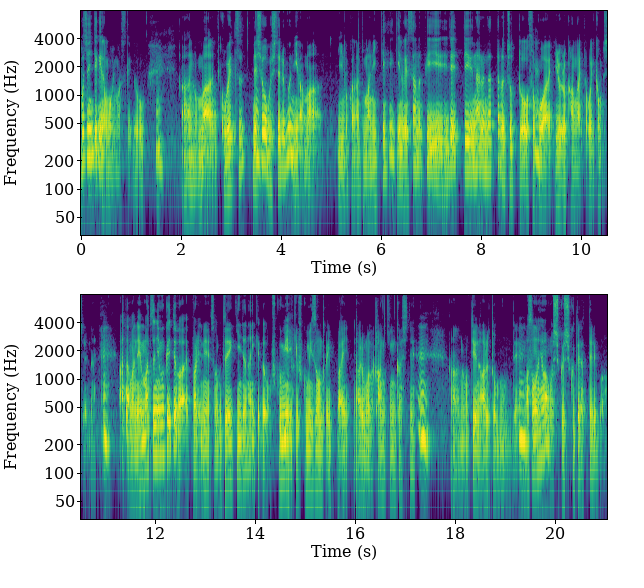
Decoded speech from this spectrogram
個人的には思いますけど、あのまあ個別で勝負してる分にはまあいいのかなと、まあ、日経平均の S&P でっていうなるんだったらちょっとそこはいろいろ考えた方がいいかもしれない、うん、あとはまあ年末に向けてはやっぱりねその税金じゃないけど含み益含み損とかいっぱいあるものを換金化して、うん、あのっていうのはあると思うんで、まあ、その辺はもう粛々とやってれば、っ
